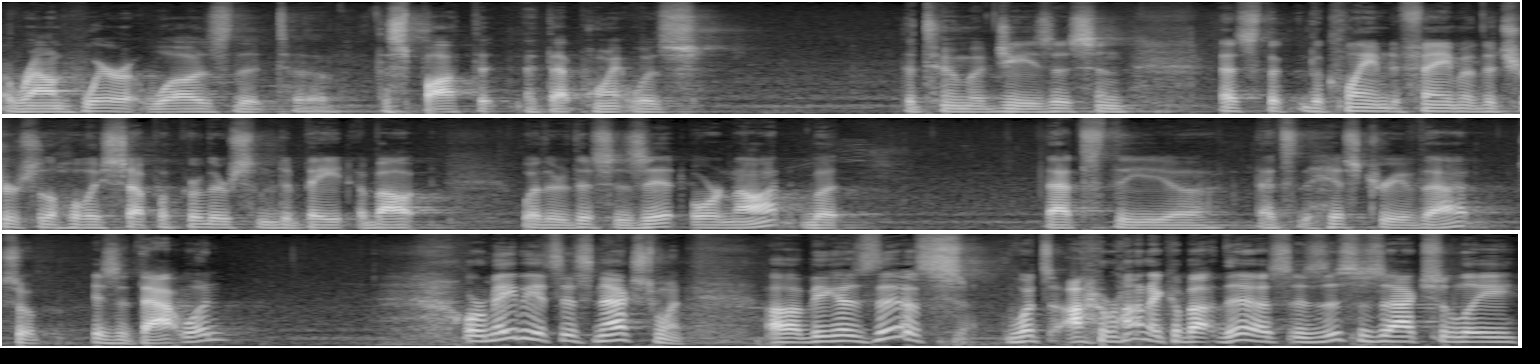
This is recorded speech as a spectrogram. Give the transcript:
around where it was that uh, the spot that at that point was the tomb of Jesus. And that's the, the claim to fame of the Church of the Holy Sepulchre. There's some debate about whether this is it or not, but that's the, uh, that's the history of that. So is it that one? Or maybe it's this next one. Uh, because this, what's ironic about this is this is actually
